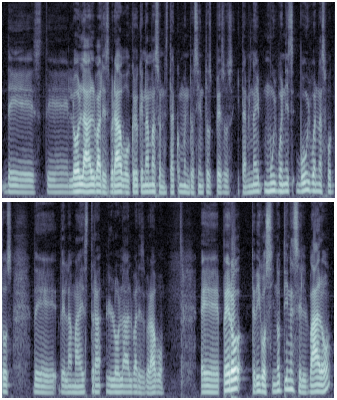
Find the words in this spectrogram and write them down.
de este Lola Álvarez Bravo, creo que en Amazon está como en 200 pesos y también hay muy buenas, muy buenas fotos de, de la maestra Lola Álvarez Bravo. Eh, pero te digo, si no tienes el varo,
